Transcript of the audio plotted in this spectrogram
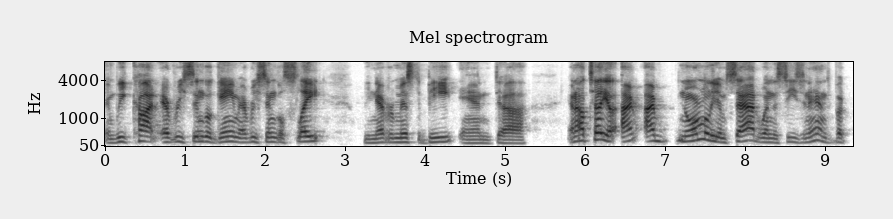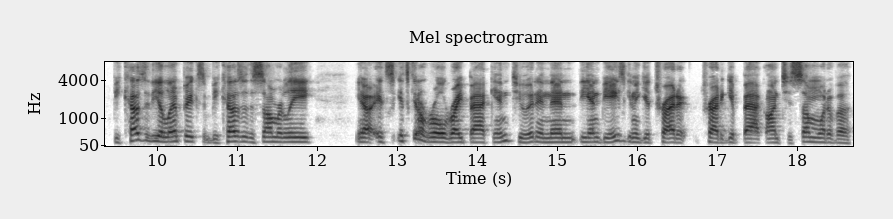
and we caught every single game, every single slate. We never missed a beat, and uh, and I'll tell you, I I normally am sad when the season ends, but because of the Olympics and because of the summer league, you know, it's it's going to roll right back into it, and then the NBA is going to get try to try to get back onto somewhat of a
